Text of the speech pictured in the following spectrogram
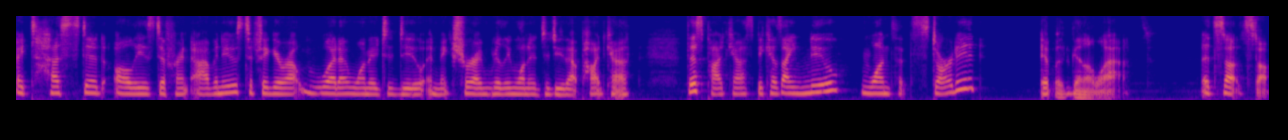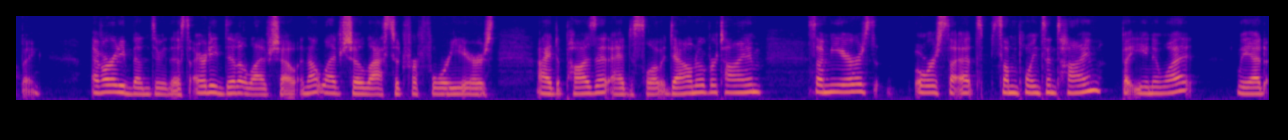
I tested all these different avenues to figure out what I wanted to do and make sure I really wanted to do that podcast, this podcast, because I knew once it started, it was going to last. It's not stopping. I've already been through this. I already did a live show, and that live show lasted for four years. I had to pause it, I had to slow it down over time. Some years or at some points in time, but you know what? We had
